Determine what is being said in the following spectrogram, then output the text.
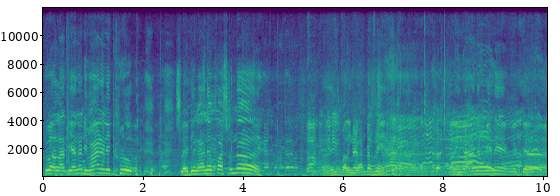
Wah latihannya di mana nih guru? Slidingannya pas bener. Nah ini paling ganteng nih. Paling ganteng nih nih. Udah.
